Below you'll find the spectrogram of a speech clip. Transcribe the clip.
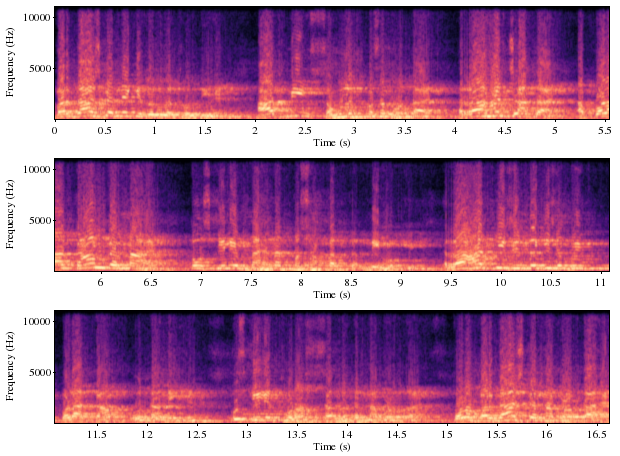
برداشت کرنے کی ضرورت ہوتی ہے۔ آدمی سہولت پسند ہوتا ہے، راحت چاہتا ہے اب بڑا کام کرنا ہے تو اس کے لیے محنت، مشقت کرنی ہوگی راحت کی زندگی سے کوئی بڑا کام ہوتا نہیں ہے۔ اس کے لیے تھوڑا صبر کرنا پڑتا ہے، تھوڑا برداشت کرنا پڑتا ہے۔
